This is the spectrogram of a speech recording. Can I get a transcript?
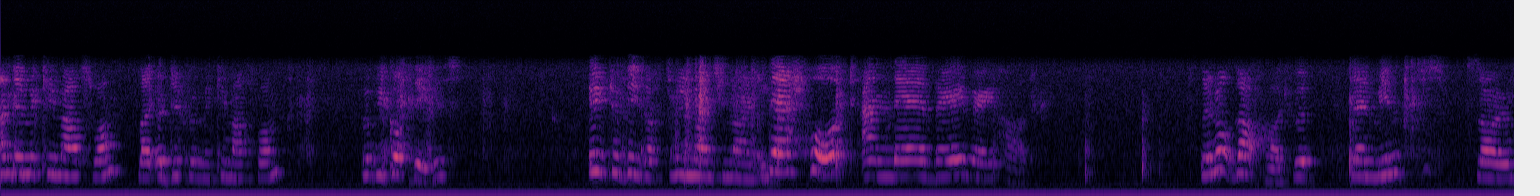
and a Mickey Mouse one, like a different Mickey Mouse one. But we got these. Each of these are three ninety nine each. They're hot and they're very very hard. They're not that hard, but they're mints, so.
